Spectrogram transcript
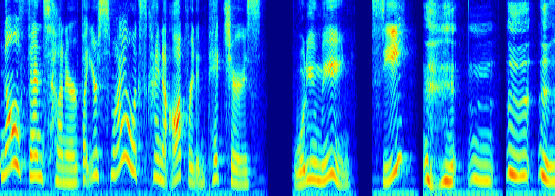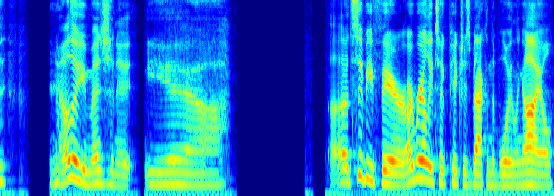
No offense, Hunter, but your smile looks kinda awkward in pictures. What do you mean? See? now that you mention it, yeah. Uh, to be fair, I rarely took pictures back in the boiling isle,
